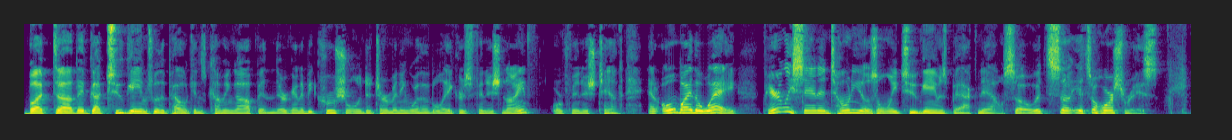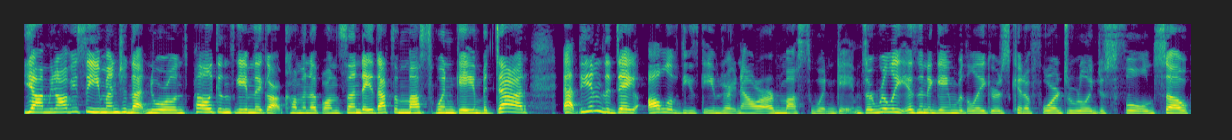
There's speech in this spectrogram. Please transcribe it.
But uh, they've got two games with the Pelicans coming up, and they're going to be crucial in determining whether the Lakers finish ninth or finish tenth. And oh, by the way, apparently San Antonio's only two games back now, so it's uh, it's a horse race. Yeah, I mean, obviously you mentioned that New Orleans Pelicans game they got coming up on Sunday. That's a must-win game. But Dad, at the end of the day, all of these games right now are must-win games. There really isn't a game where the Lakers can afford to really just fold. So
